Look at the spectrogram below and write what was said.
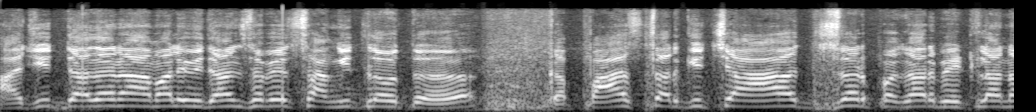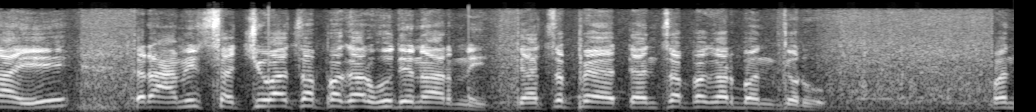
अजितदादानं आम्हाला विधानसभेत सांगितलं होतं का पाच तारखेच्या आज जर पगार भेटला नाही तर आम्ही सचिवाचा पगार होऊ देणार नाही. त्याचं पे त्यांचा पगार बंद करू. पण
